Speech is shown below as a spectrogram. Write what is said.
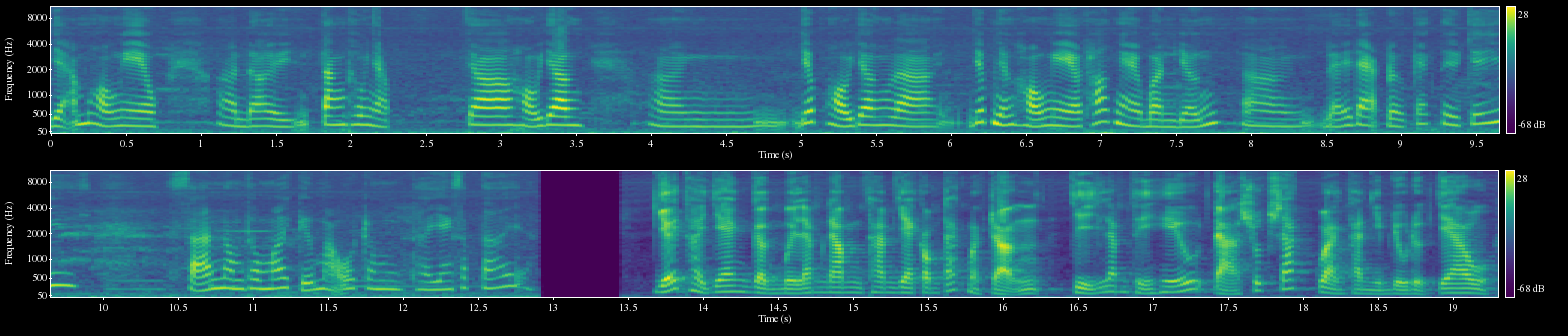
giảm hộ nghèo đời tăng thu nhập cho hộ dân. Giúp hộ dân là giúp những hộ nghèo, thoát nghèo bền vững để đạt được các tiêu chí xã nông thôn mới kiểu mẫu trong thời gian sắp tới. Với thời gian gần 15 năm tham gia công tác mặt trận, chị Lâm Thị Hiếu đã xuất sắc hoàn thành nhiệm vụ được giao,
